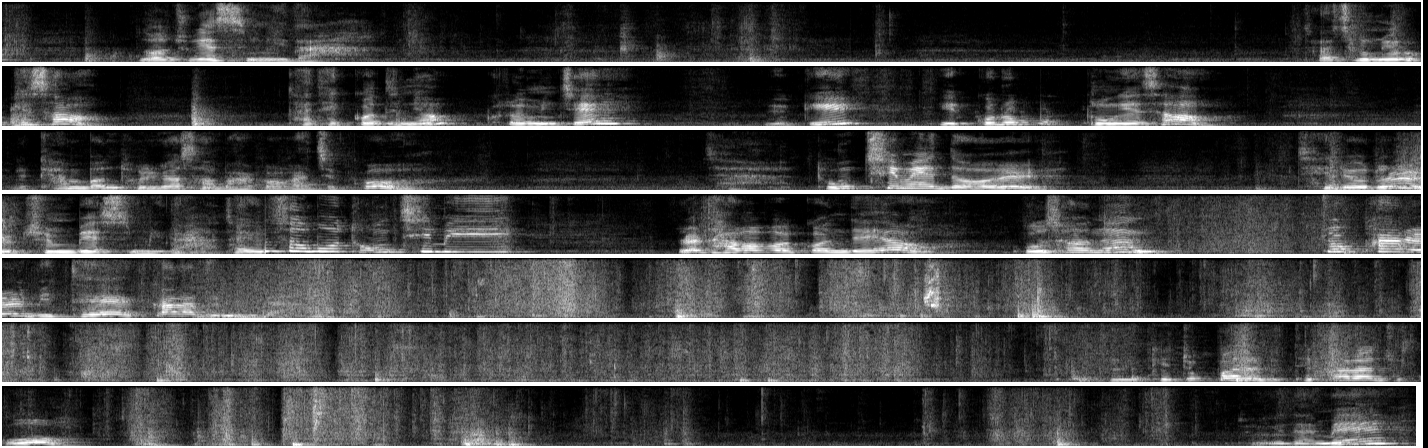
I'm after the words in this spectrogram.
넣어주겠습니다. 자, 지금 이렇게 해서 다 됐거든요. 그럼 이제 여기 입구를 꼭 동해서 이렇게 한번 돌려서 막아가지고 자, 동치미에 넣을 재료를 준비했습니다. 자, 수모 동치미를 담아볼 건데요. 우선은 쪽파를 밑에 깔아줍니다. 이렇게 쪽발을 밑에 깔아주고 그 다음에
